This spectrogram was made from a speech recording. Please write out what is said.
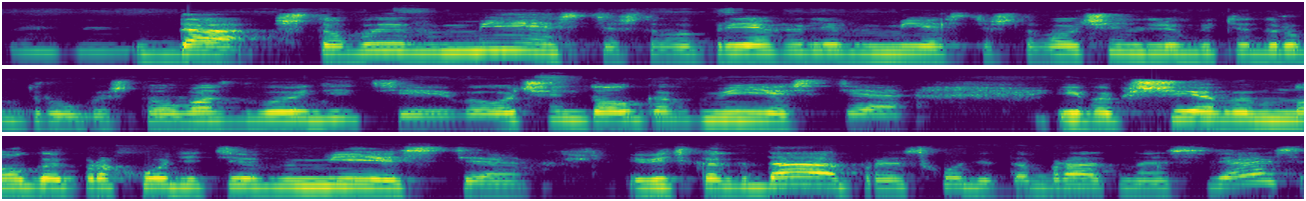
Да, что вы вместе, что вы приехали вместе, что вы очень любите друг друга, что у вас двое детей, вы очень долго вместе, и вообще вы многое проходите вместе. И ведь когда происходит обратная связь,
